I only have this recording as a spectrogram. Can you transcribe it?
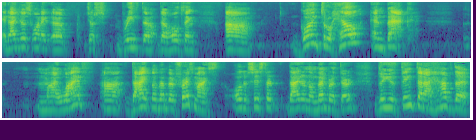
And I just want to uh, just brief the, the whole thing. Uh, going through hell and back. My wife uh, died November 1st. My older sister died on November 3rd. Do you think that I have the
